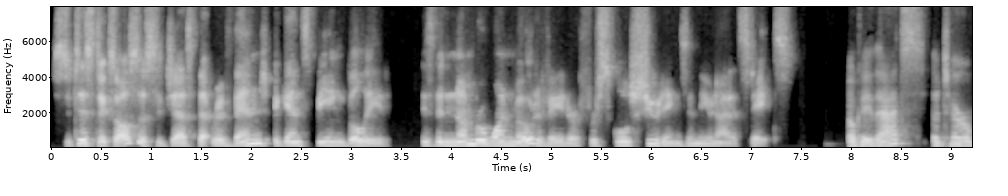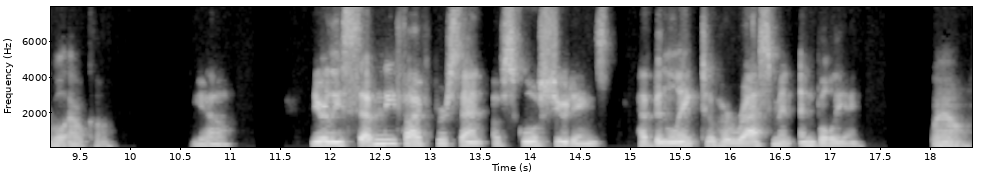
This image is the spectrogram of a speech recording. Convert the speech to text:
Statistics also suggest that revenge against being bullied is the number one motivator for school shootings in the United States. Okay, that's a terrible outcome. Yeah. Nearly 75% of school shootings have been linked to harassment and bullying. Wow.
